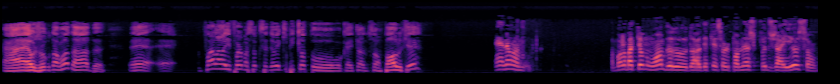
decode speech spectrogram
Ah, é o jogo da rodada. É, é, fala a informação que você deu, a equipe que eu tô, Caetano, do São Paulo, o quê? É, não, a bola bateu no ombro do, do defensor do Palmeiras, que foi do Jailson,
